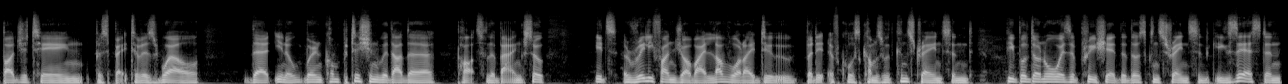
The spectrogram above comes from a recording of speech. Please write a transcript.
budgeting perspective as well that you know we're in competition with other parts of the bank. So it's a really fun job. I love what I do, but it of course comes with constraints, and people don't always appreciate that those constraints exist. And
